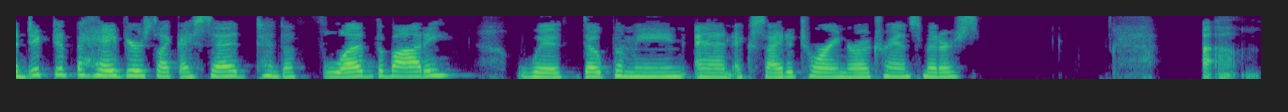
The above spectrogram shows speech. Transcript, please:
Addictive behaviors like i said tend to flood the body with dopamine and excitatory neurotransmitters. Um,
